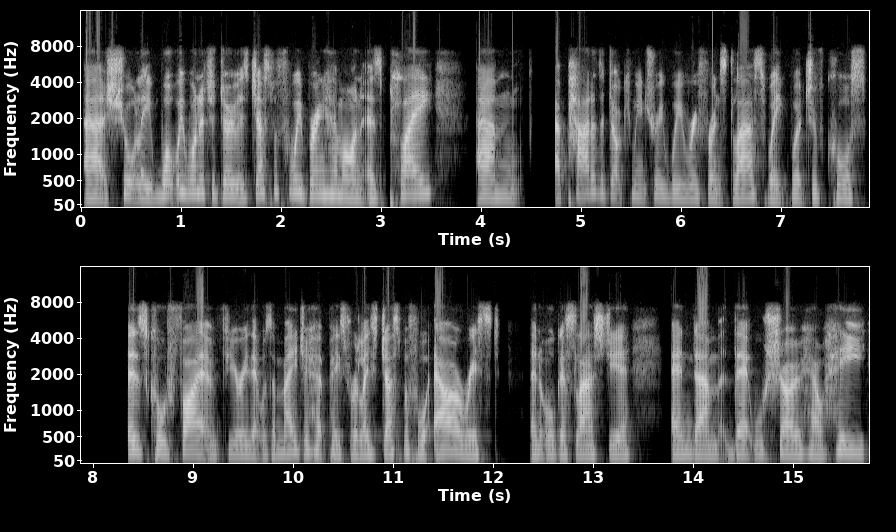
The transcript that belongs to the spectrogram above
uh, shortly. What we wanted to do is just before we bring him on, is play um, a part of the documentary we referenced last week, which, of course, is called Fire and Fury. That was a major hit piece released just before our arrest in August last year. And um, that will show how he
